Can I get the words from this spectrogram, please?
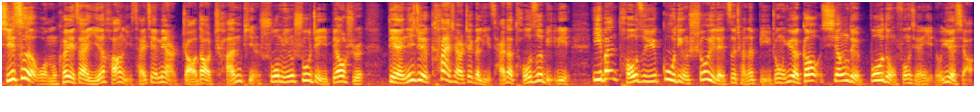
其次，我们可以在银行理财界面找到产品说明书这一标识，点进去看一下这个理财的投资比例。一般投资于固定收益类资产的比重越高，相对波动风险也就越小。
